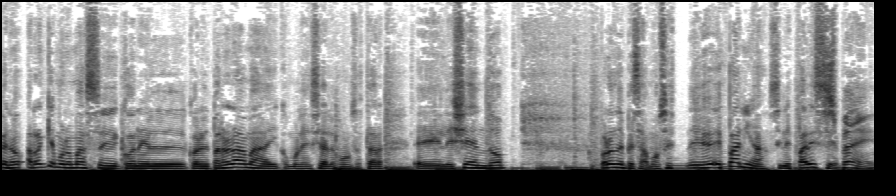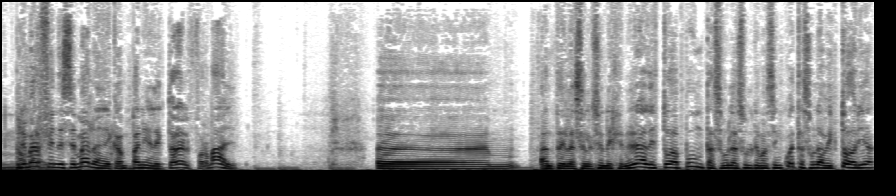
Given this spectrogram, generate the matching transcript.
Bueno, arranquemos nomás eh, con, el, con el panorama y como les decía, los vamos a estar eh, leyendo. ¿Por dónde empezamos? Es- eh, España, si les parece. Spain. Primer No, fin de semana de campaña electoral formal. Eh, antes de las elecciones generales, todo apunta, según las últimas encuestas, una victoria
